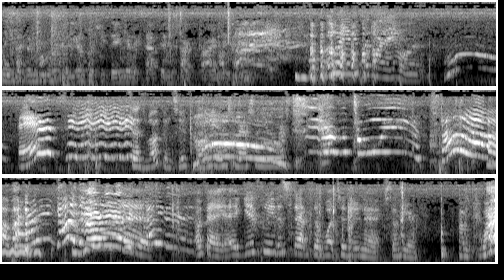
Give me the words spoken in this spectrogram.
Wait. video so she they can get accepted and start crying. Oh, it even says my name on it. Fancy! It says, Welcome to Columbia International oh, University. Stop! I already got it! Okay, it gives me the steps of what to do next. So here. Oh, what?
